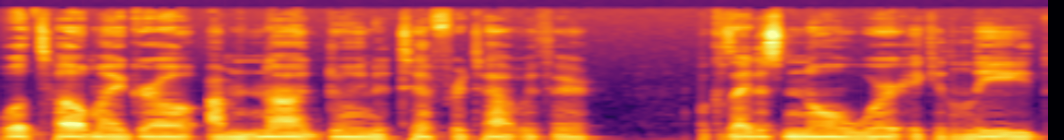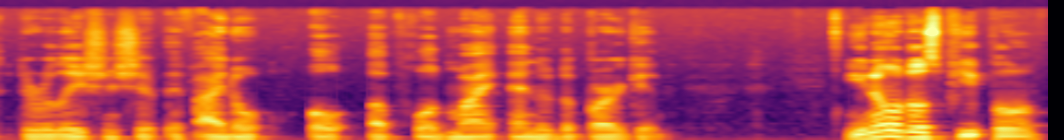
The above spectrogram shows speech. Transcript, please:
will tell my girl I'm not doing the tit for tat with her because I just know where it can lead the relationship if I don't uphold my end of the bargain. You know those people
